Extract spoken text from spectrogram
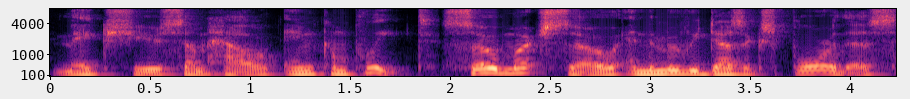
makes you somehow incomplete. So much so, and the movie does explore this,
